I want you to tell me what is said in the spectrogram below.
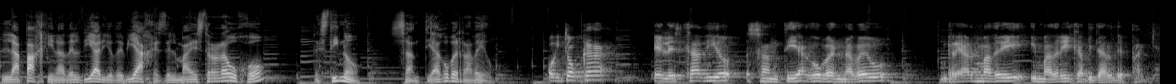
la página del diario de viajes del maestro Araujo, destino Santiago Bernabéu. Hoy toca el estadio Santiago Bernabéu, Real Madrid y Madrid capital de España.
